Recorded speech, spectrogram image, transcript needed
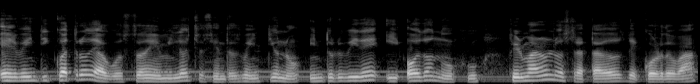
El 24 de agosto de 1821, Inturbide y O'Donoghue firmaron los tratados de Córdoba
